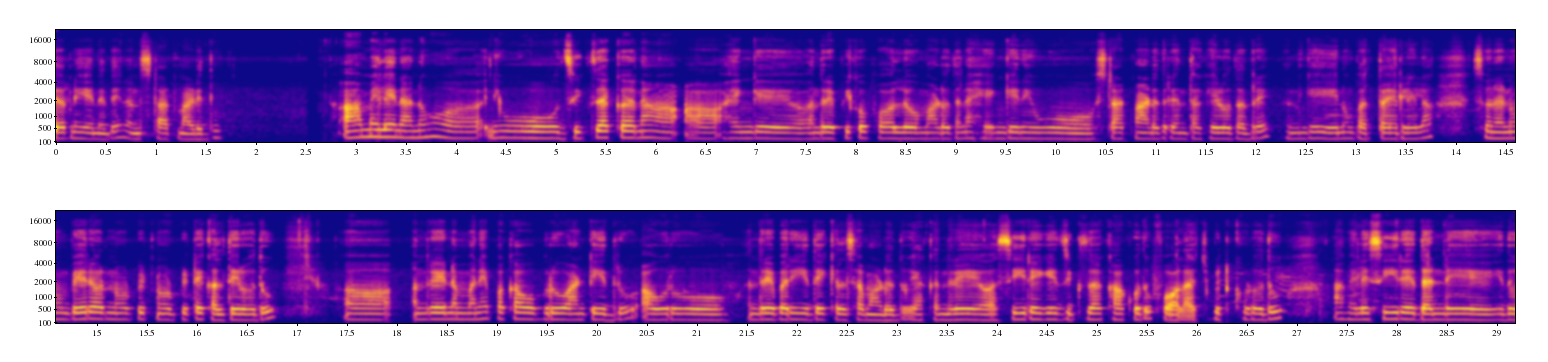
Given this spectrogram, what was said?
ಜರ್ನಿ ಏನಿದೆ ನಾನು ಸ್ಟಾರ್ಟ್ ಮಾಡಿದ್ದು. ಆಮೇಲೆ ನಾನು ನೀವು ಜಿಗ್ಜ್ಯಾಕನ್ನ ಹೇಗೆ, ಅಂದರೆ ಪಿಕೋ ಫಾಲ್ ಮಾಡೋದನ್ನು ಹೇಗೆ ನೀವು ಸ್ಟಾರ್ಟ್ ಮಾಡಿದ್ರಿ ಅಂತ ಕೇಳೋದಾದರೆ ನನಗೆ ಏನೂ ಬರ್ತಾ ಇರಲಿಲ್ಲ. ಸೊ ನಾನು ಬೇರೆಯವ್ರು ನೋಡ್ಬಿಟ್ಟು ನೋಡಿಬಿಟ್ಟೆ ಕಲ್ತಿರೋದು. ಅಂದರೆ ನಮ್ಮ ಮನೆ ಪಕ್ಕ ಒಬ್ಬರು ಆಂಟಿ ಇದ್ದರು ಅವರು ಅಂದರೆ ಬರೀ ಇದೇ ಕೆಲಸ ಮಾಡೋದು. ಯಾಕಂದರೆ ಸೀರೆಗೆ ಜಿಗ್ಜಾಗ್ ಹಾಕೋದು, ಫಾಲ್ ಹಚ್ಬಿಟ್ಟು ಕೊಡೋದು ಆಮೇಲೆ ಸೀರೆ, ದಂಡೆ, ಇದು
